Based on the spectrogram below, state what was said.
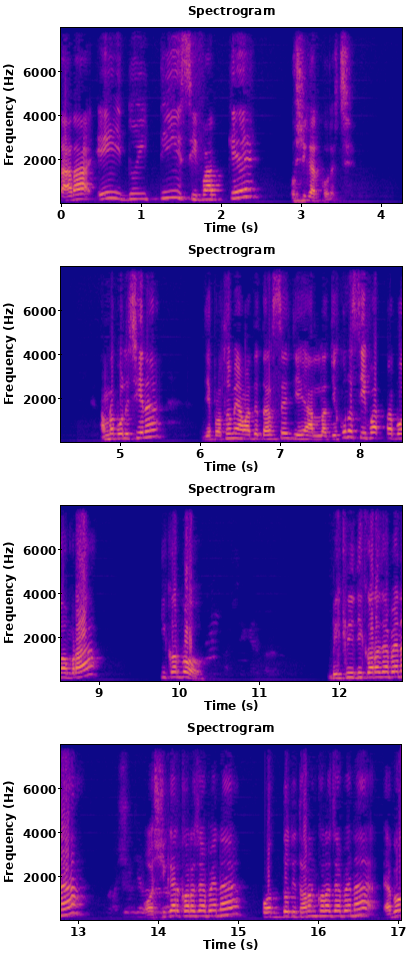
তারা এই দুইটি সিফাতকে অস্বীকার করেছে। আমরা বলেছি না যে প্রথমে আমাদের দার্সে যে আল্লাহ যে কোনো সিফাত পাবো আমরা, কি করব? বিকৃতি করা যাবে না, অস্বীকার করা যাবে না, পদ্ধতি ধারণ করা যাবে না এবং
